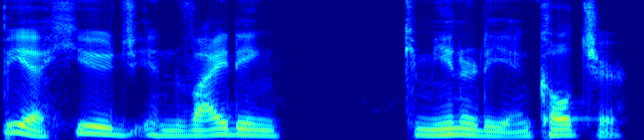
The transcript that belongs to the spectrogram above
be a huge inviting community and culture?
